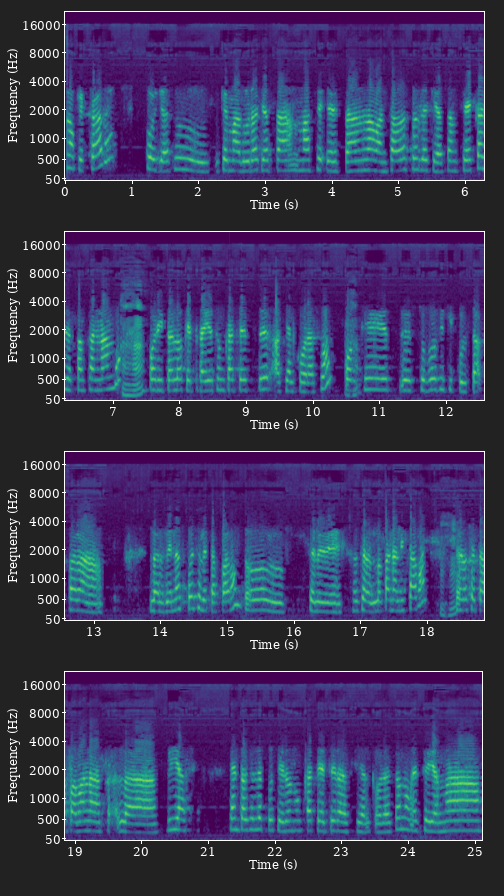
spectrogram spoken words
Lo que cabe pues ya sus quemaduras ya están más están avanzadas pues de que ya están secas ya están sanando. Ahorita lo que trae es un catéter hacia el corazón porque tuvo dificultad para las venas pues se le taparon todo se le o sea lo canalizaban pero se tapaban las las vías. Entonces le pusieron un catéter hacia el corazón se llama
